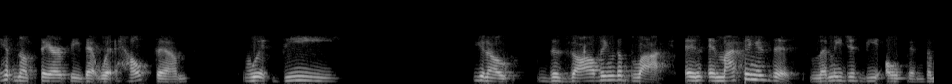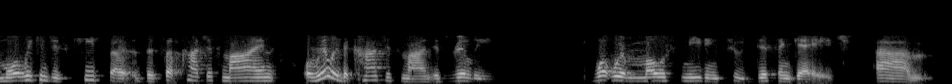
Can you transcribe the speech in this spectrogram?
hypnotherapy that would help them would be, you know, dissolving the block. And, and my thing is this, let me just be open. The more we can just keep the, the subconscious mind, or really the conscious mind is really what we're most needing to disengage um,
